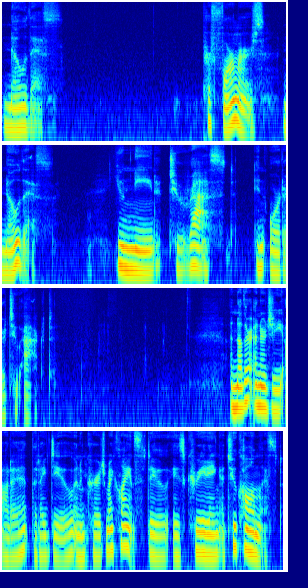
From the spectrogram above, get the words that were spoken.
know this. Performers know this. You need to rest in order to act. Another energy audit that I do and encourage my clients to do is creating a two column list.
